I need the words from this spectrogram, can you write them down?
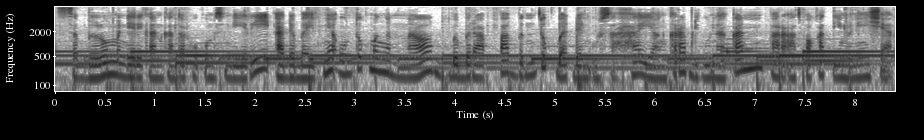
sebelum mendirikan kantor hukum sendiri, ada baiknya untuk mengenal beberapa bentuk badan usaha yang kerap digunakan para advokat di Indonesia.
